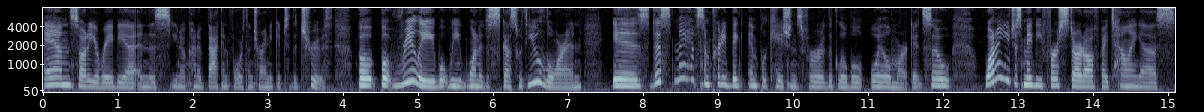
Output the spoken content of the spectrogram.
and Saudi Arabia, and this you know kind of back and forth and trying to get to the truth. But but really, what we want to discuss with you, Lauren, is this may have some pretty big implications for the global oil market. So why don't you just maybe first start off by telling us,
